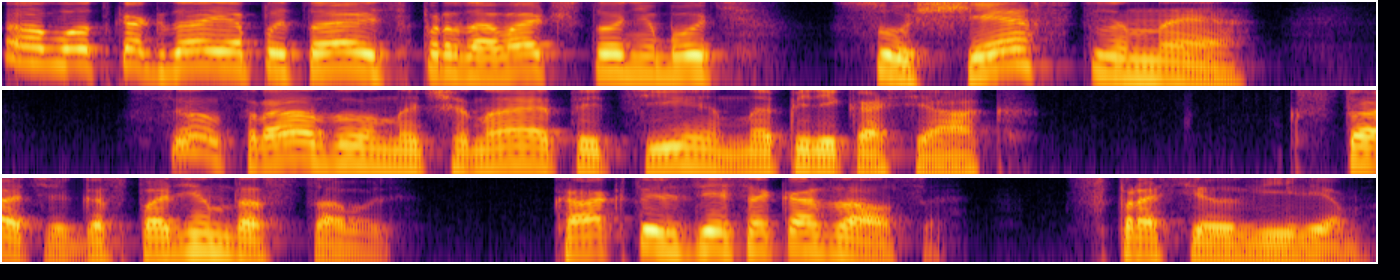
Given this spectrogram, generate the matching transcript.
«А вот когда я пытаюсь продавать что-нибудь существенное...» все сразу начинает идти наперекосяк. «Кстати, господин Доставль, как ты здесь оказался?» – спросил Вильям.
